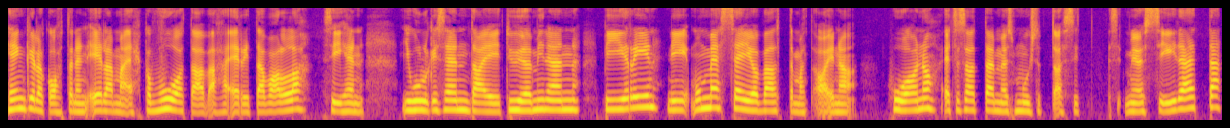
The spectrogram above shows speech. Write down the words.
henkilökohtainen elämä ehkä vuotaa vähän eri tavalla siihen julkisen tai työminän piiriin, niin mun mielestä se ei ole välttämättä aina huono. Että se saattaa myös muistuttaa sit myös siitä, että,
